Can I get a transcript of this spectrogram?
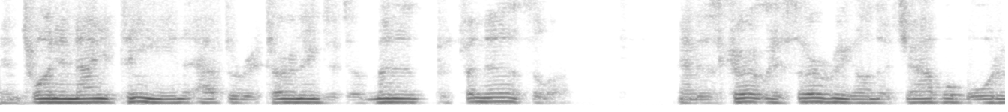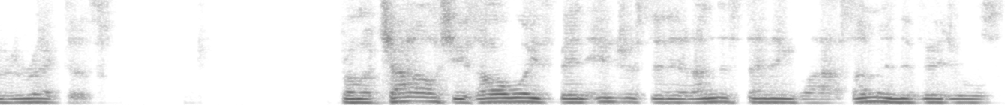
in 2019 after returning to the Peninsula and is currently serving on the chapel board of directors. From a child, she's always been interested in understanding why some individuals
